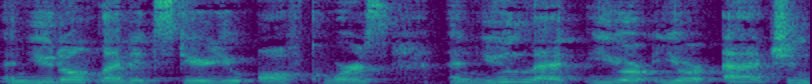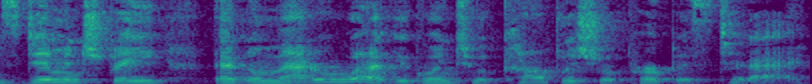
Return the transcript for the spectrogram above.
and you don't let it steer you off course and you let your your actions demonstrate that no matter what, you're going to accomplish your purpose today.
